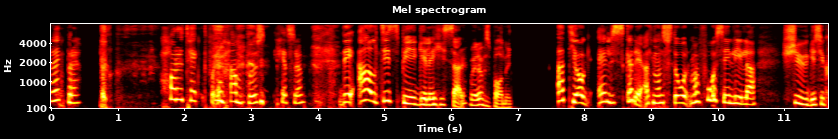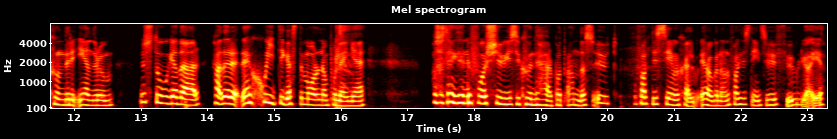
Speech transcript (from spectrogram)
Har du tänkt på det? Har du tänkt på det Hampus Hedström? Det är alltid spegel i hissar. Vad är det för spaning? Att jag älskar det, att man står, man får sin lilla 20 sekunder i en rum. Nu stod jag där, hade den skitigaste morgonen på länge. Och så tänkte jag nu får jag 20 sekunder här på att andas ut och faktiskt se mig själv i ögonen och faktiskt inse hur ful jag är.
